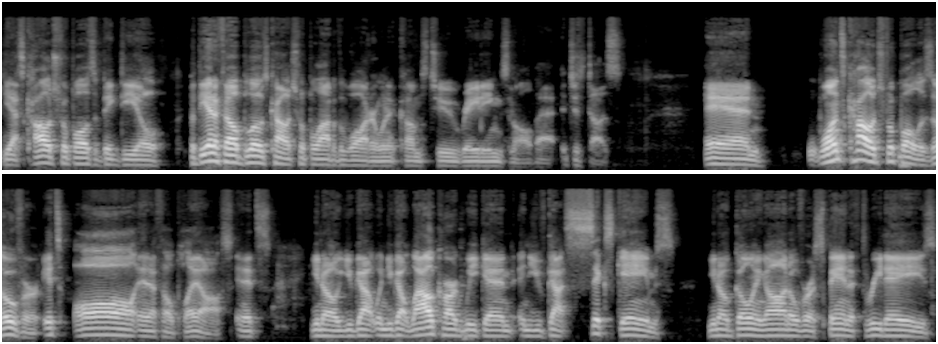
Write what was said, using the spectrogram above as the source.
yes college football is a big deal but the nfl blows college football out of the water when it comes to ratings and all that it just does and once college football is over it's all nfl playoffs and it's you know you got when you got wild card weekend and you've got six games you know, going on over a span of three days.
